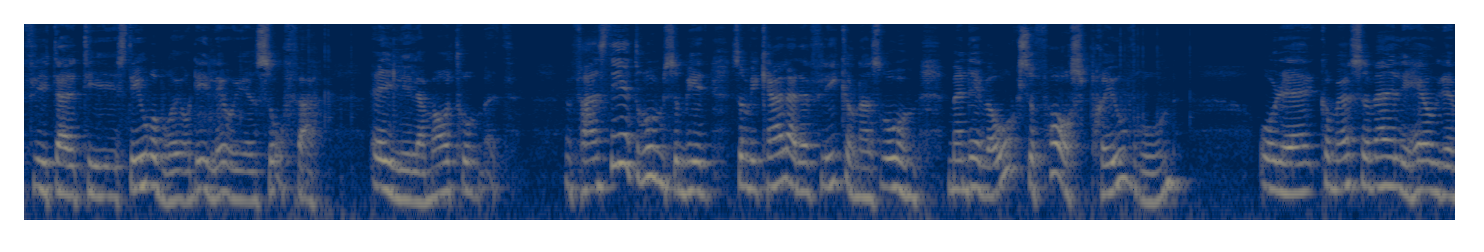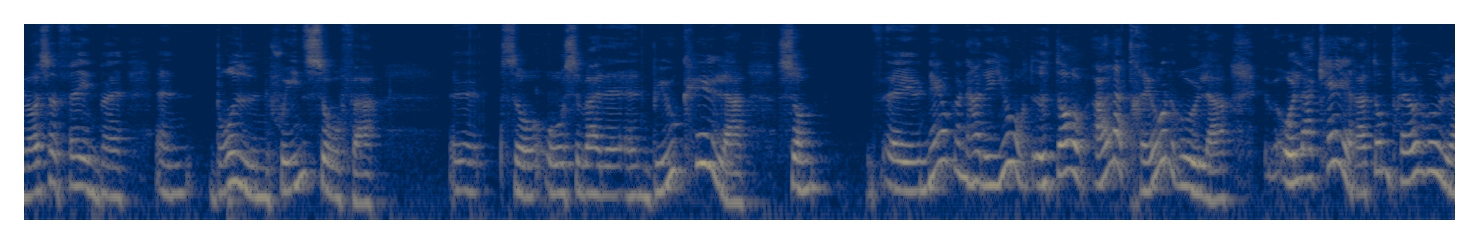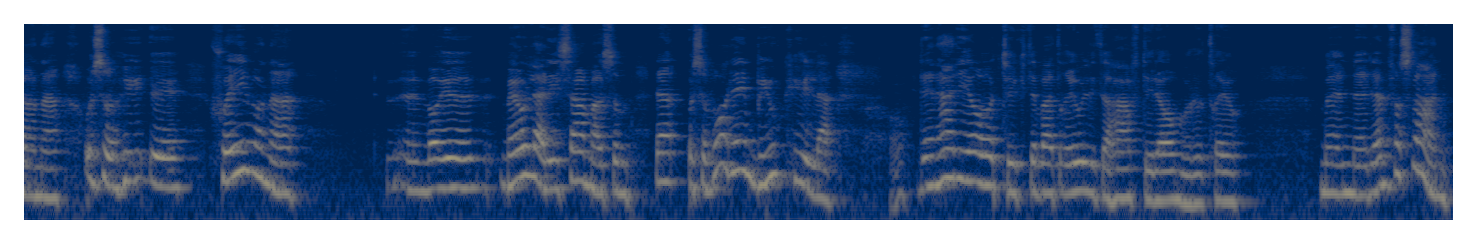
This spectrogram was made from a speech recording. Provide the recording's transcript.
flytta till storebror. Det låg i en soffa i lilla matrummet. Men fanns det ett rum som, som vi kallade flickornas rum, men det var också fars provrum. Och det kommer jag så väl ihåg. Det var så fint med en brun skinnsoffa. Eh, Så, och så var det en bokhylla som eh, någon hade gjort utav alla trådrullar och lackerat de trådrullarna. Och så eh, skivorna var ju målade i samma som. Och så var det en bokhylla. Den hade jag tyckt det varit roligt att haft idag må du tro. Men eh, den försvann.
